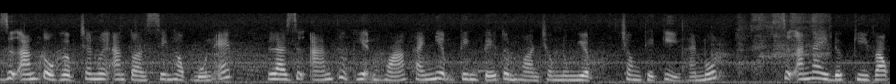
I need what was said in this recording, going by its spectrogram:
Dự án tổ hợp chăn nuôi an toàn sinh học 4F là dự án thực hiện hóa khái niệm kinh tế tuần hoàn trong nông nghiệp trong thế kỷ 21. Dự án này được kỳ vọng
